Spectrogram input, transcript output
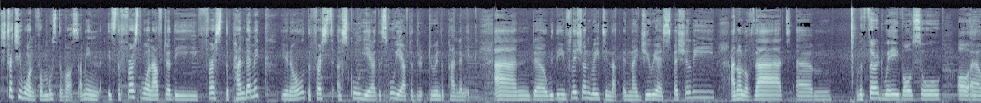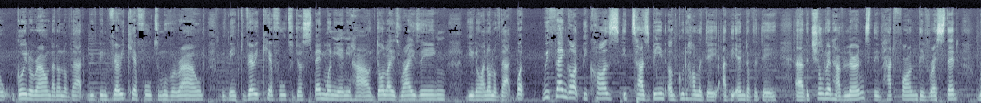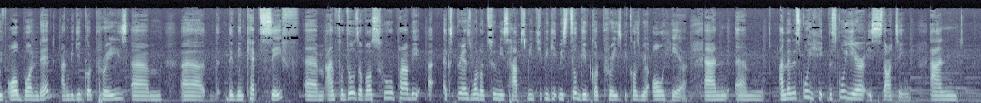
stretchy one for most of us. I mean, it's the first one after the first the pandemic you know, the first uh, school year, the school year after the, during the pandemic. And uh, with the inflation rate in, in Nigeria, especially, and all of that, um, the third wave also. All, uh, going around and all of that, we've been very careful to move around. We've been very careful to just spend money anyhow. Dollar is rising, you know, and all of that. But we thank God because it has been a good holiday at the end of the day. Uh, the children have learned, they've had fun, they've rested, we've all bonded, and we give God praise. Um, uh, they've been kept safe. Um, and for those of us who probably uh, experienced one or two mishaps, we we, we still give God praise because we are all here. And um, and then the school the school year is starting, and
